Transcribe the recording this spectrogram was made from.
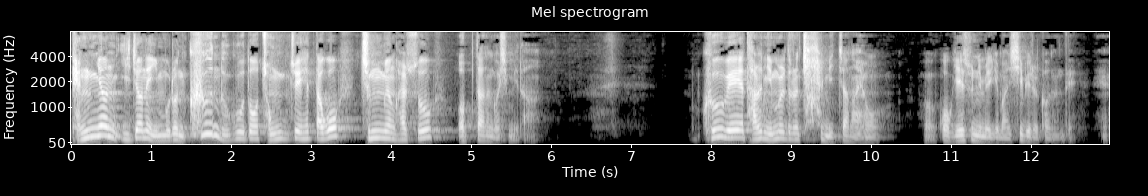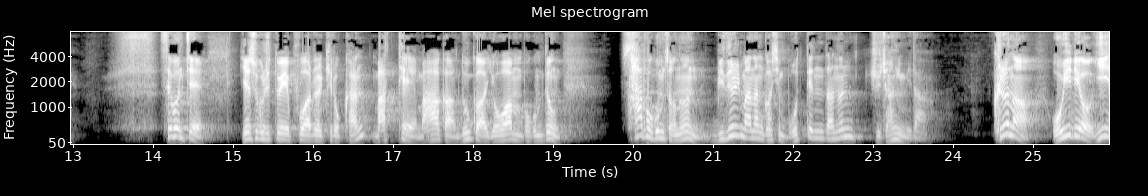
100년 이전의 인물은 그 누구도 존재했다고 증명할 수 없다는 것입니다. 그 외에 다른 인물들은 잘 믿잖아요. 어, 꼭 예수님에게만 시비를 거는데. 예. 세 번째, 예수 그리스도의 부활을 기록한 마태, 마가, 누가, 요한 복음 등 사복음서는 믿을 만한 것이 못 된다는 주장입니다. 그러나 오히려 이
